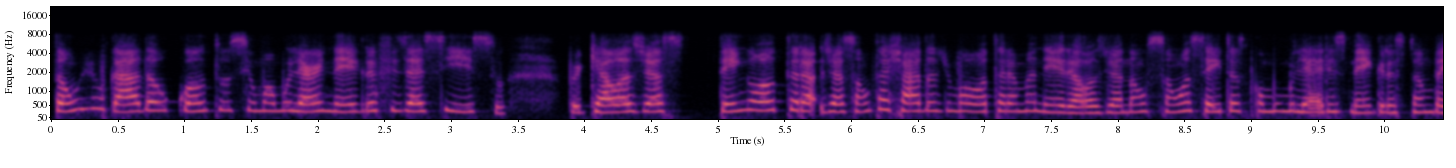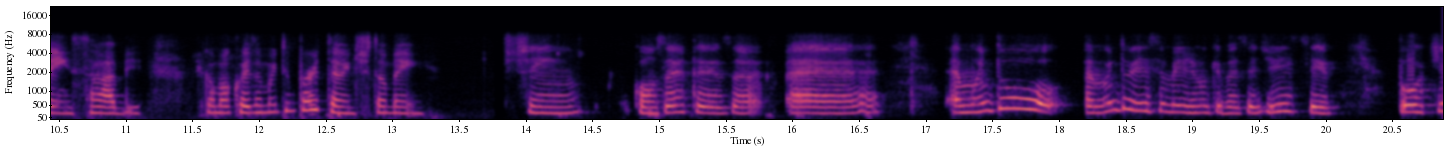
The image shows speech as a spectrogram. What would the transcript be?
tão julgada o quanto se uma mulher negra fizesse isso. Porque elas já têm outra, já são taxadas de uma outra maneira, elas já não são aceitas como mulheres negras também, sabe? Acho que é uma coisa muito importante também. Sim, com certeza. É, é, muito, é muito isso mesmo que você disse, porque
